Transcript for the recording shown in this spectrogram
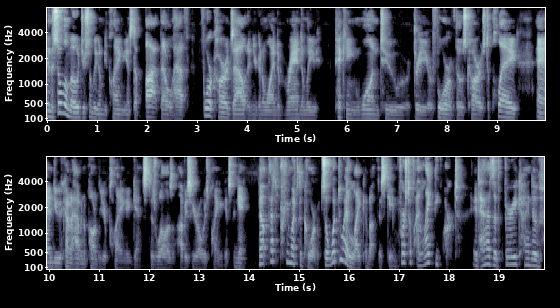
In the solo mode, you're simply going to be playing against a bot that will have four cards out, and you're going to wind up randomly picking one, two, or three, or four of those cards to play, and you kind of have an opponent that you're playing against, as well as obviously you're always playing against the game. Now, that's pretty much the core of it. So, what do I like about this game? First off, I like the art. It has a very kind of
